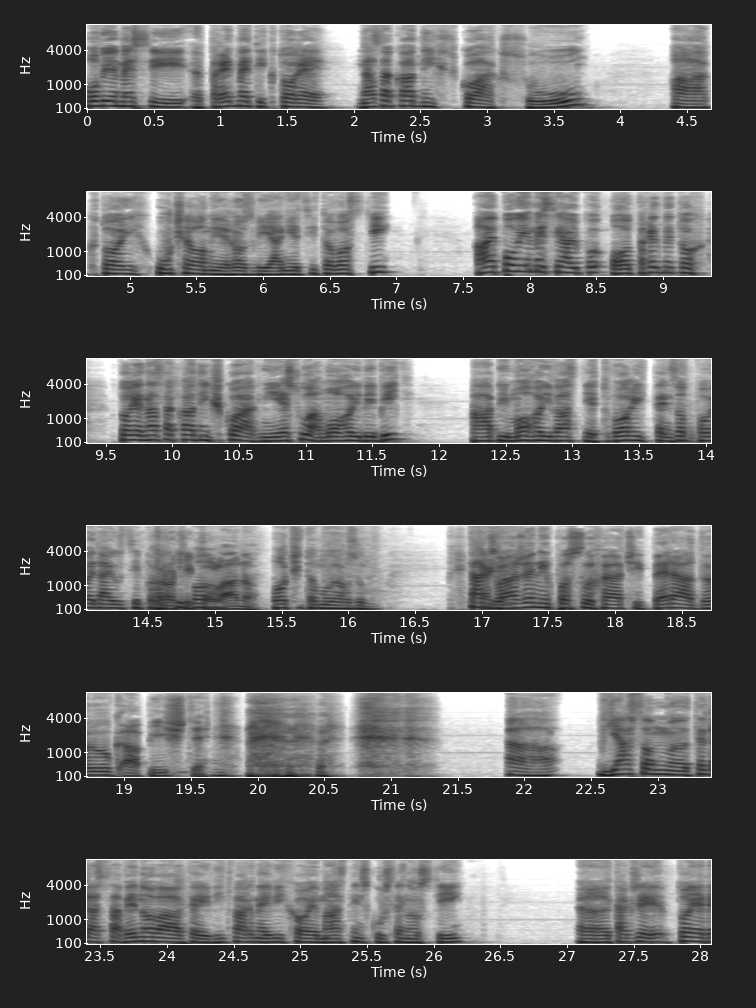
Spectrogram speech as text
povieme si predmety, ktoré na základných školách sú a ktorých účelom je rozvíjanie citovosti, ale povieme si aj o predmetoch, ktoré na základných školách nie sú a mohli by byť, aby mohli vlastne tvoriť ten zodpovedajúci protipol, protipol voči tomu rozumu. Takže, tak vážení poslucháči, perá do rúk a píšte. A ja som teda sa venoval tej výtvarnej výchove, mám s tým skúsenosti. E, takže to je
